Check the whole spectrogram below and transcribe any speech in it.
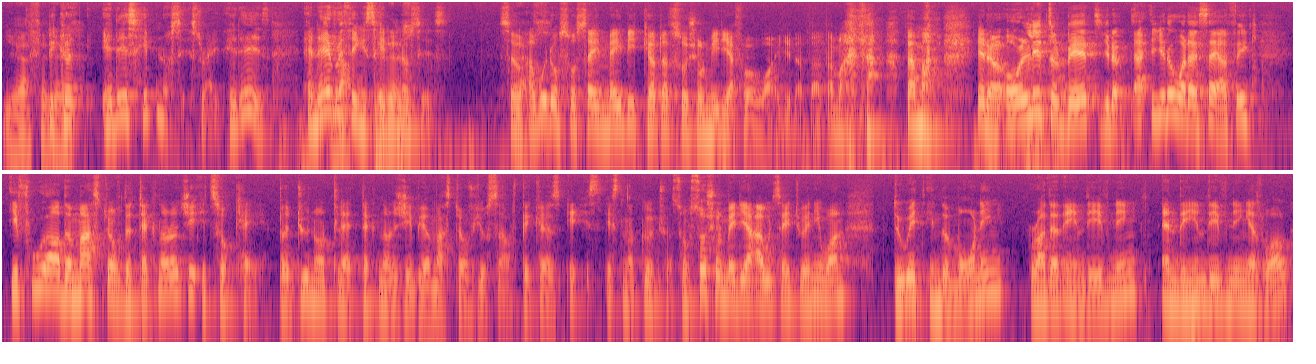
yes it because is. it is hypnosis right it is and everything yeah, is hypnosis is. So yes. I would also say maybe cut off social media for a while, you know, that, that, might, that might, you know, or a little bit, you know, uh, you know what I say. I think if we are the master of the technology, it's okay, but do not let technology be a master of yourself because it's, it's not good. So, social media, I would say to anyone, do it in the morning rather than in the evening, and the in the evening as well.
